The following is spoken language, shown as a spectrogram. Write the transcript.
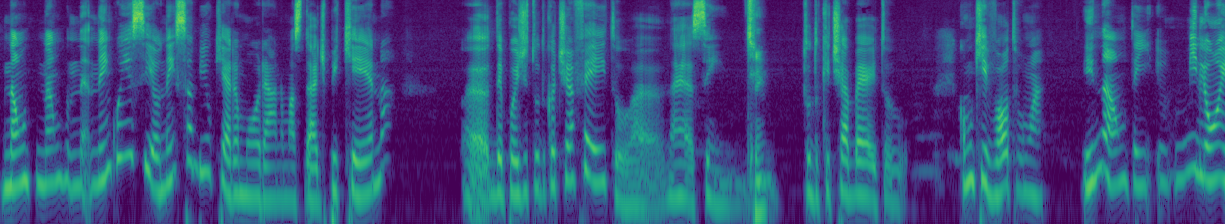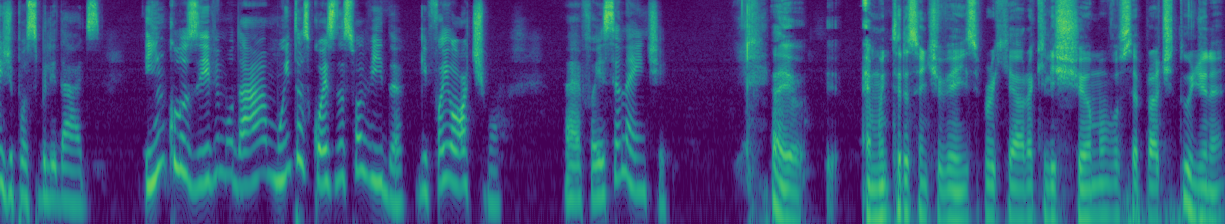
não, não ne- nem conhecia. Eu nem sabia o que era morar numa cidade pequena, ah, depois de tudo que eu tinha feito, ah, né, assim, Sim. tudo que tinha aberto. Como que volta uma. E não, tem milhões de possibilidades. Inclusive mudar muitas coisas da sua vida. E foi ótimo. É, foi excelente. É, eu- é muito interessante ver isso, porque a hora que eles chamam você pra atitude, né?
